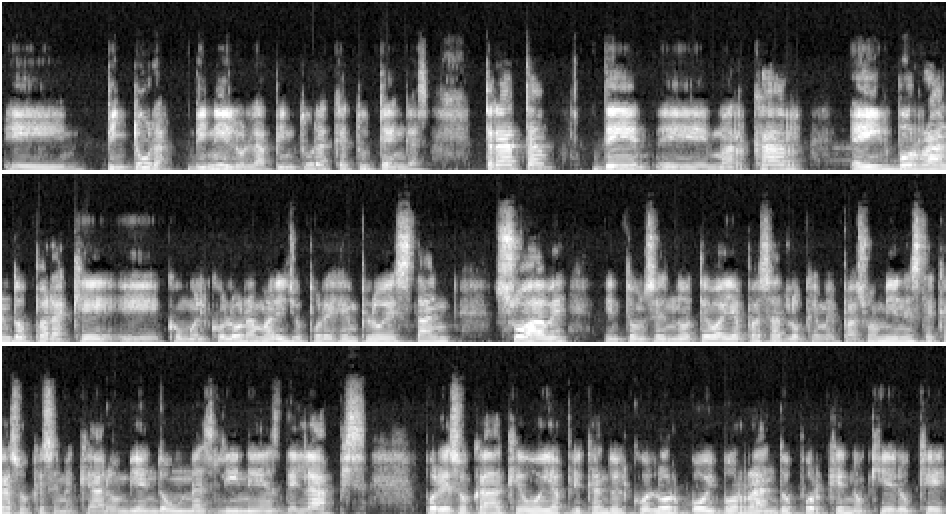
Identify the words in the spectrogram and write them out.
eh, pintura, vinilo, la pintura que tú tengas. Trata de eh, marcar e ir borrando para que eh, como el color amarillo por ejemplo es tan suave entonces no te vaya a pasar lo que me pasó a mí en este caso que se me quedaron viendo unas líneas de lápiz. Por eso cada que voy aplicando el color voy borrando porque no quiero que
